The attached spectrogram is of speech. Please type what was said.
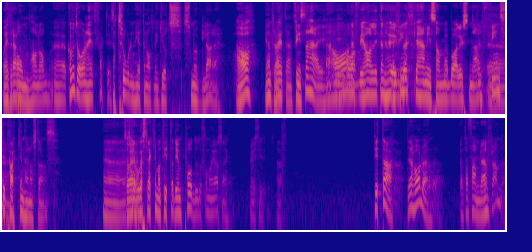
vad heter den? om honom. Eh, Jag kommer inte ihåg vad den heter faktiskt. Jag tror den heter något med Guds smugglare. Ja, Är vad heter den? Finns den här? I, Ja, i den- vi har en liten hög finns- böcker här ni som bara lyssnar. Den finns i Eh, packen här någonstans. Uh, ska jag våga sträcka mig och titta? Det är en podd då får man göra så här. Crazy stuff. Titta, där har du den. Jag tar fram den. fram den.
